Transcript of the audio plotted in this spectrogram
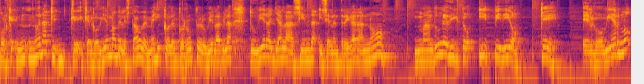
Porque no era que, el gobierno del Estado de México, del corrupto Erubiel Ávila, tuviera ya la hacienda y se la entregara. No, mandó un edicto y pidió que el gobierno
